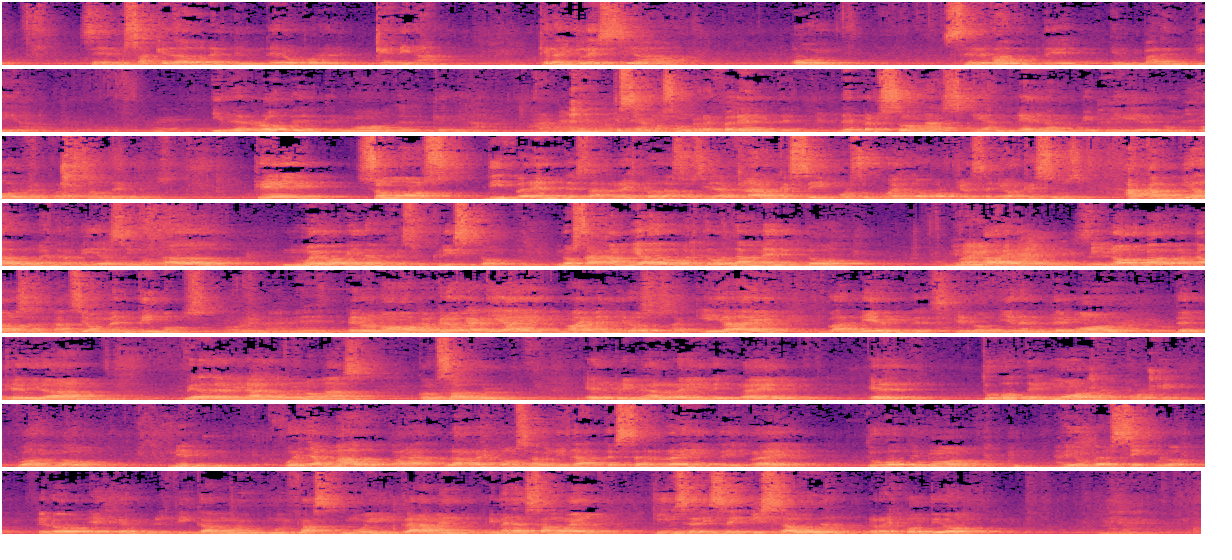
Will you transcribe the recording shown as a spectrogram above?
se nos ha quedado en el tintero por el que dirá. Que la iglesia hoy se levante en valentía y derrote el temor del que dirá. Que seamos un referente de personas que anhelan vivir conforme al corazón de Dios. Que somos diferentes al resto de la sociedad. Claro que sí, por supuesto, porque el Señor Jesús ha cambiado nuestras vidas y nos ha dado nueva vida en Jesucristo. Nos ha cambiado nuestro lamento. Si no, cuando cantamos esa canción mentimos. Eh, pero no, yo creo que aquí hay, no hay mentirosos, aquí hay valientes que no tienen temor del que dirán. Voy a terminar con uno más, con Saúl, el primer rey de Israel. Él tuvo temor porque cuando fue llamado para la responsabilidad de ser rey de Israel, tuvo temor. Hay un versículo que lo ejemplifica muy, muy, fácil, muy claramente. Primera Samuel 15 dice, y Saúl respondió,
